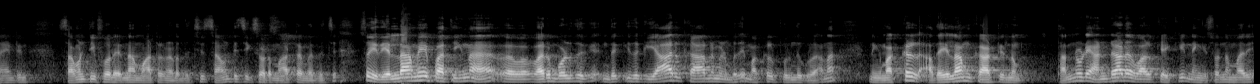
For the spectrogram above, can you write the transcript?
நைன்டீன் செவன்ட்டி ஃபோர் என்ன மாற்றம் நடந்துச்சு? செவன்ட்டி சிக்ஸோட மாற்றம் இருந்துச்சு. ஸோ இது எல்லாமே பார்த்தீங்கன்னா அஹ், வரும்பொழுது இந்த இதுக்கு யார் காரணம் என்பதை மக்கள் புரிந்து கொள்ளும் ஆனால் நீங்கள் மக்கள் அதையெல்லாம் காட்டிலும் தன்னுடைய அன்றாட வாழ்க்கைக்கு நீங்கள் சொன்ன மாதிரி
